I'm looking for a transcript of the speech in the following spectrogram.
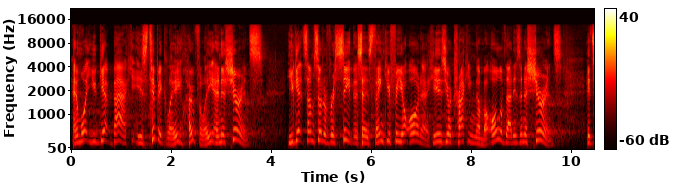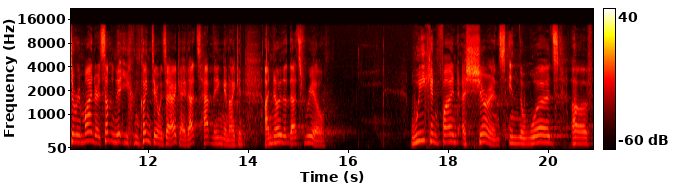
and what you get back is typically, hopefully, an assurance you get some sort of receipt that says, Thank you for your order. Here's your tracking number. All of that is an assurance. It's a reminder. It's something that you can cling to and say, Okay, that's happening, and I, can, I know that that's real. We can find assurance in the words of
